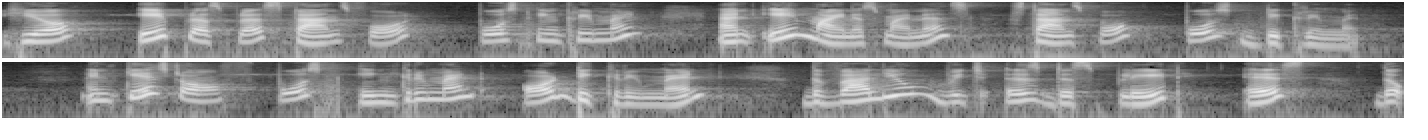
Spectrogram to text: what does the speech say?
Here A++ plus stands for post increment and A minus stands for post decrement. In case of post increment or decrement, the value which is displayed is the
